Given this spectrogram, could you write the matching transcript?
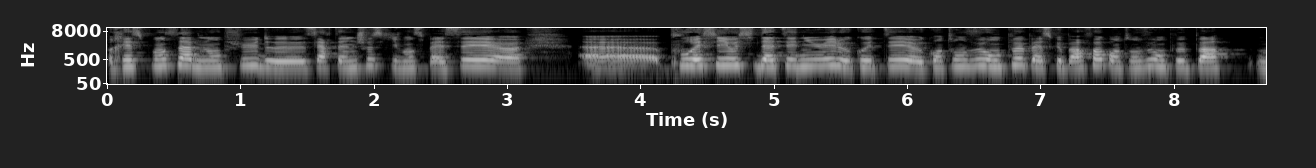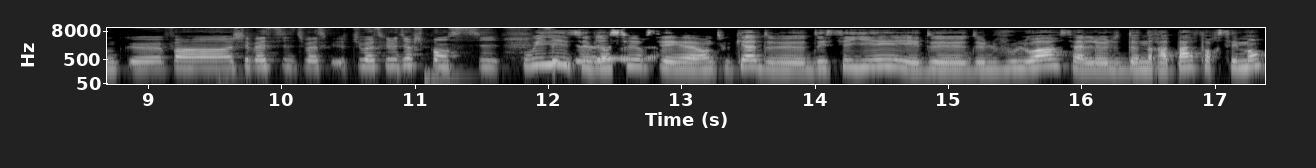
responsable non plus de certaines choses qui vont se passer euh, pour essayer aussi d'atténuer le côté euh, quand on veut on peut parce que parfois quand on veut on peut pas. Donc euh, enfin je sais pas si tu vois ce que tu vois ce que je veux dire je pense si. Oui c'est bien sûr c'est en tout cas de d'essayer et de, de, le vouloir ça le donnera pas forcément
